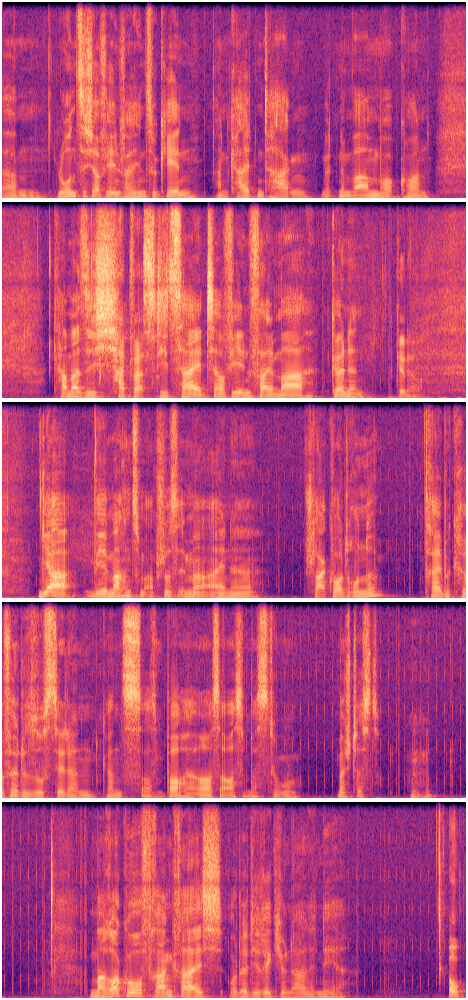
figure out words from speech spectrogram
Ähm, lohnt sich auf jeden Fall hinzugehen an kalten Tagen mit einem warmen Popcorn. Kann man sich Hat was. die Zeit auf jeden Fall mal gönnen. Genau. Ja, wir machen zum Abschluss immer eine Schlagwortrunde. Drei Begriffe. Du suchst dir dann ganz aus dem Bauch heraus aus, was du möchtest. Mhm. Marokko, Frankreich oder die regionale Nähe? Oh,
